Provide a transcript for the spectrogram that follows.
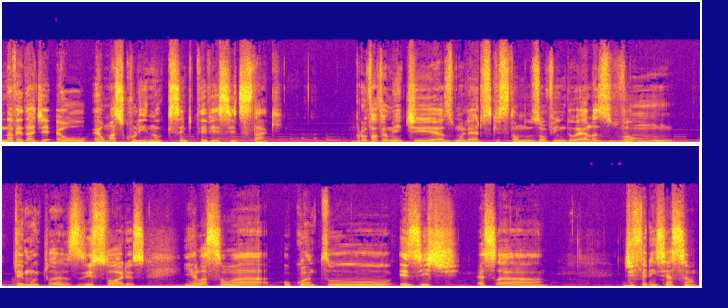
na verdade, é o, é o masculino que sempre teve esse destaque. Provavelmente as mulheres que estão nos ouvindo, elas vão ter muitas histórias em relação a o quanto existe essa diferenciação.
